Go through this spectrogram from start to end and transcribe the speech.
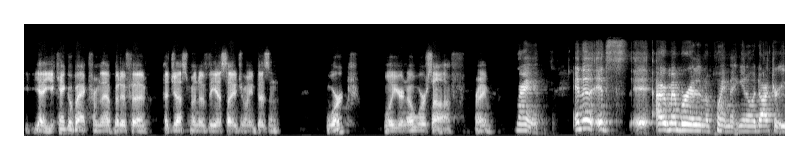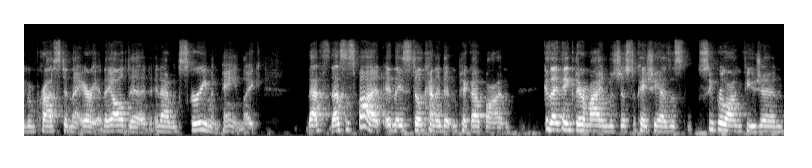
yeah, you can't go back from that. But if a adjustment of the SI joint doesn't work, well, you're no worse off, right? Right. And it, it's, it, I remember at an appointment, you know, a doctor even pressed in that area. They all did. And I would scream in pain, like, that's that's the spot and they still kind of didn't pick up on because i think their mind was just okay she has this super long fusion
